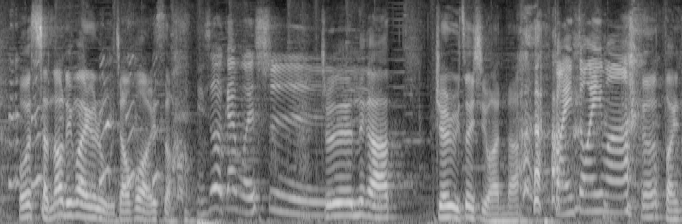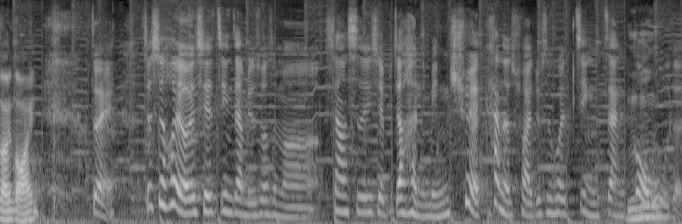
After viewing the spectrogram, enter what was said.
我想到另外一个乳胶，不好意思哦，你说的该不会是就是那个啊 Jerry 最喜欢的啊，短一短一吗？短一短一短一。对，就是会有一些进站，比如说什么，像是一些比较很明确看得出来，就是会进站购物的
